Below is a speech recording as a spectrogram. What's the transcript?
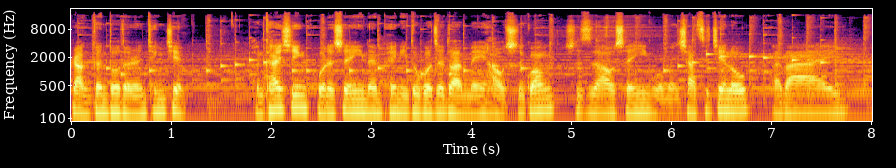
让更多的人听见。很开心我的声音能陪你度过这段美好时光。十四号声音，我们下次见喽，拜拜。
